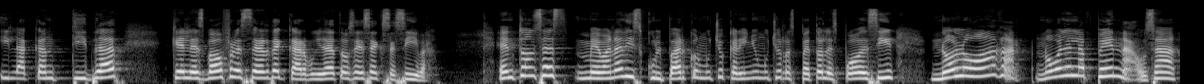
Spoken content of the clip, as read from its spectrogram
y la cantidad que les va a ofrecer de carbohidratos es excesiva. Entonces, me van a disculpar con mucho cariño y mucho respeto, les puedo decir, no lo hagan, no vale la pena. O sea,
